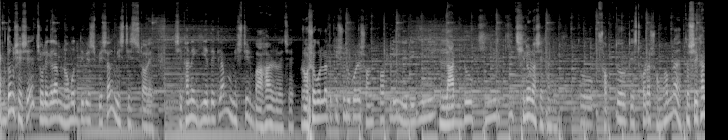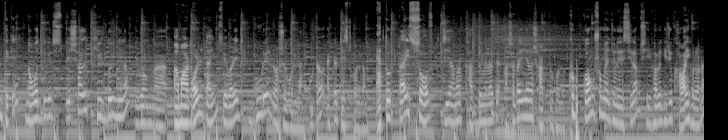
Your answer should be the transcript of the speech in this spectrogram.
একদম শেষে চলে গেলাম নবদ্বীপের স্পেশাল মিষ্টির স্টলে সেখানে গিয়ে দেখলাম মিষ্টির বাহার রয়েছে। রসগোল্লা থেকে শুরু করে শনপাপড়ি লেডিগিনি লাড্ডু, ক্ষীর কি ছিল না সেখানে। তো সব তো টেস্ট করা সম্ভব না। তো সেখান থেকে নবদ্বীপের স্পেশাল ক্ষীর দই নিলাম এবং আমার অল টাইম ফেভারিট গুড়ের রসগোল্লা। ওটাও একটা টেস্ট করলাম। এতটাই সফট যে আমার খাদ্য মেলাতে আসাটাই যেন সার্থক হলো। খুব কম সময়ের জন্য এসেছিলাম, সেইভাবে কিছু খাওয়াই হলো না।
